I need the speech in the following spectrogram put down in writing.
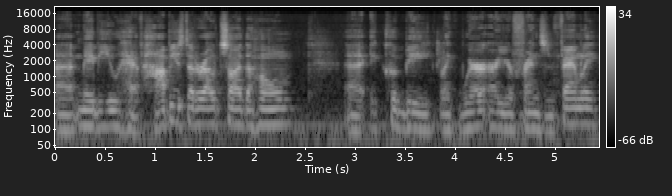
Uh, maybe you have hobbies that are outside the home. Uh, it could be like where are your friends and family.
